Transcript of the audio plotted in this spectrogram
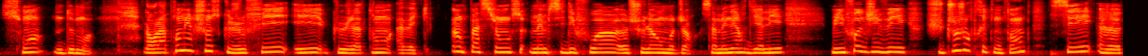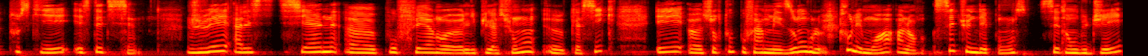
soin de moi. Alors la première chose que je fais et que j'attends avec impatience, même si des fois euh, je suis là en mode genre ça m'énerve d'y aller, mais une fois que j'y vais, je suis toujours très contente, c'est euh, tout ce qui est esthéticienne. Je vais à l'esthéticienne euh, pour faire euh, l'épilation euh, classique et surtout pour faire mes ongles tous les mois. Alors c'est une dépense, c'est un budget.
